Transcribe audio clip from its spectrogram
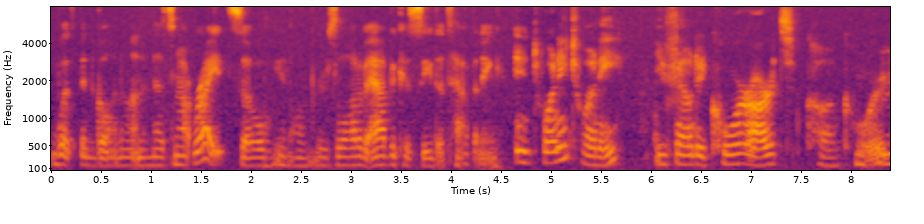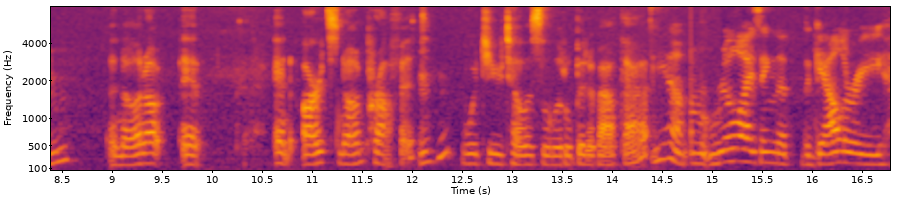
what's been going on and that's not right. So you know there's a lot of advocacy that's happening. In 2020, you founded Core Arts Concord, Mm-hmm. a non an arts nonprofit. Mm-hmm. Would you tell us a little bit about that? Yeah, I'm realizing that the gallery,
